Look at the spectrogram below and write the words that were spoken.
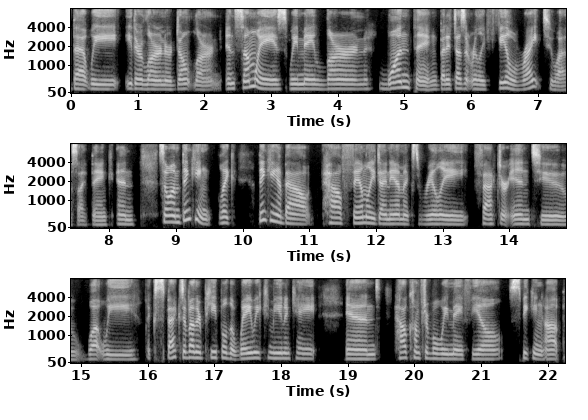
that we either learn or don't learn. In some ways, we may learn one thing, but it doesn't really feel right to us, I think. And so I'm thinking, like, thinking about how family dynamics really factor into what we expect of other people, the way we communicate, and how comfortable we may feel speaking up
